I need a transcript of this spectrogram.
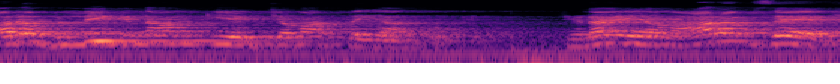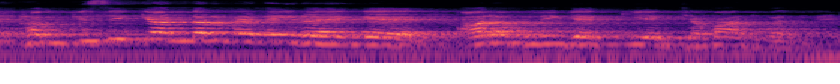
عرب لیگ نام کی ایک جماعت تیار ہو گئی۔ کہ نہیں، ہم عرب سے، ہم کسی کے انڈر میں نہیں رہیں گے۔ عرب لیگ کی ایک جماعت بن گئی۔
